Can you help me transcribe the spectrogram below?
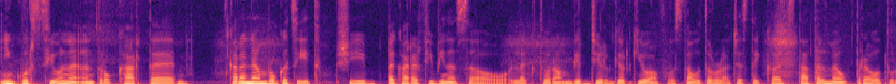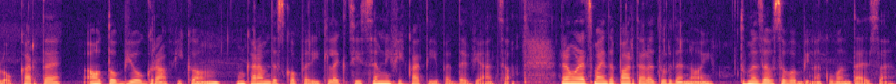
incursiune într-o carte care ne-a îmbogățit și pe care ar fi bine să o lecturăm. Virgil Gheorghiu a fost autorul acestei cărți, Tatăl meu, preotul, o carte autobiografică în care am descoperit lecții semnificative de viață. Rămâneți mai departe alături de noi. Dumnezeu să vă binecuvânteze!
